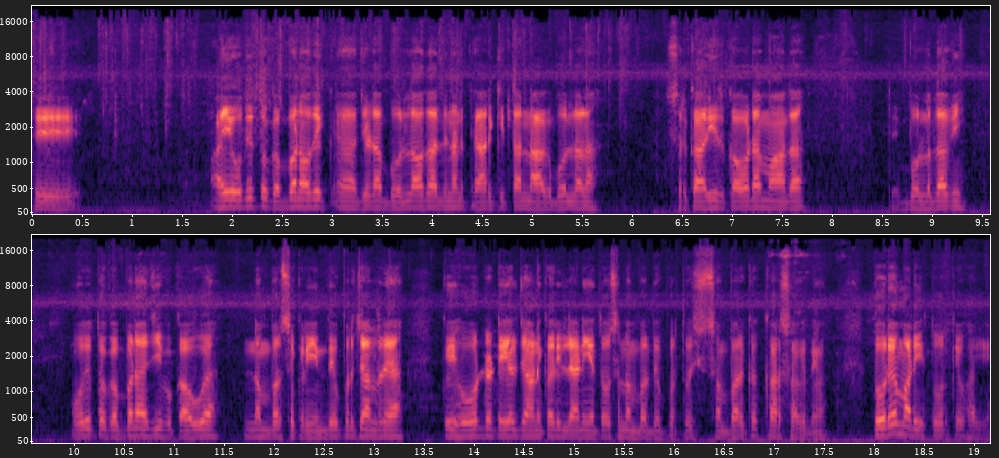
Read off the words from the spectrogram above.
ਤੇ ਆਏ ਉਹਦੇ ਤੋਂ ਗੱਬਣ, ਉਹਦੇ ਜਿਹੜਾ ਬੁੱਲ ਆ, ਉਹਦਾ ਇਹਨਾਂ ਨੇ ਤਿਆਰ ਕੀਤਾ ਨਾਗ ਬੁੱਲ ਵਾਲਾ। ਸਰਕਾਰੀ ਰਿਕਾਰਡ ਆ ਮਾਂ ਦਾ, ਤੇ ਬੁੱਲ ਦਾ ਵੀ। ਉਹਦੇ ਤੋਂ ਗੱਬਣ ਹੈ ਜੀ, ਵਿਕਾਊ ਹੈ। ਨੰਬਰ ਸਕਰੀਨ ਦੇ ਉੱਪਰ ਚੱਲ ਰਿਹਾ। ਕੋਈ ਹੋਰ ਡਿਟੇਲ ਜਾਣਕਾਰੀ ਲੈਣੀ ਹੈ ਤਾਂ ਉਸ ਨੰਬਰ ਦੇ ਉੱਪਰ ਤੁਸੀਂ ਸੰਪਰਕ ਕਰ ਸਕਦੇ ਹੋ। ਤੋਰਿਓ ਮਾੜੀ, ਤੋਰ ਕੇ ਖਾਈਏ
